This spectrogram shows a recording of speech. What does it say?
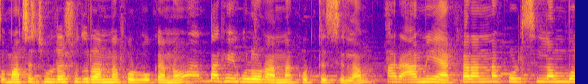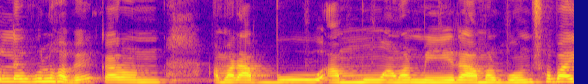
তো মাছের ঝোলটা শুধু রান্না করব কেন? বাকিগুলো রান্না করতেছিলাম। আর আমি একা রান্না করছিলাম বললে ভুল হবে, কারণ আমার আব্বু, আম্মু, আমার মেয়েরা, আমার বোন সবাই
